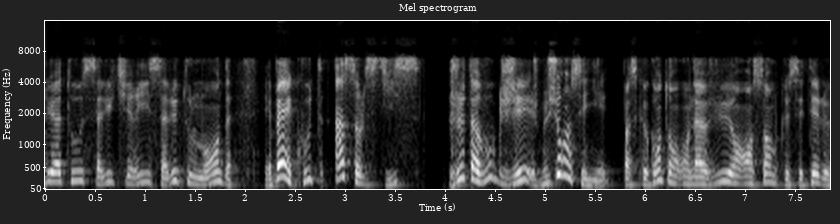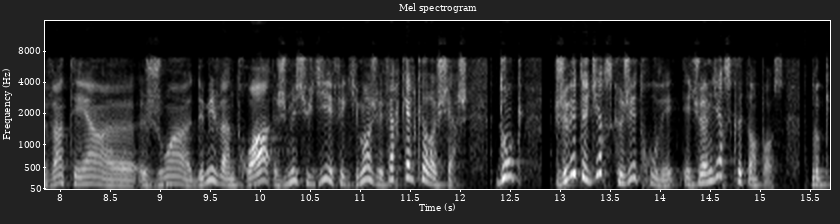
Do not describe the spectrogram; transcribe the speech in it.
Salut à tous, salut Thierry, salut tout le monde. Eh ben écoute, un solstice, je t'avoue que j'ai, je me suis renseigné parce que quand on, a vu ensemble que c'était le 21 euh, juin 2023, je me suis dit effectivement je vais faire quelques recherches. Donc je vais te dire ce que j'ai trouvé et tu vas me dire ce que tu en penses. Donc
